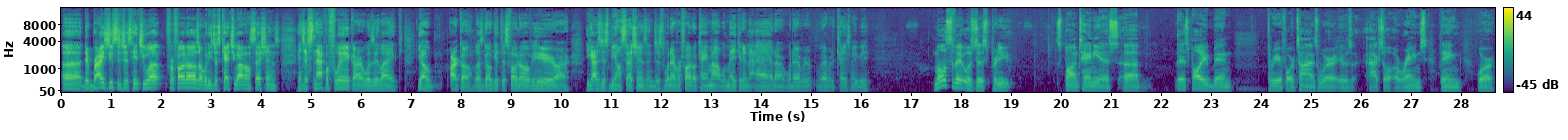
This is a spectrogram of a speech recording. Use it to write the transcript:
Uh, did Bryce used to just hit you up for photos, or would he just catch you out on sessions and just snap a flick, or was it like, yo, Arco, let's go get this photo over here, or you guys just be on sessions and just whatever photo came out would make it in the ad or whatever whatever the case may be. Most of it was just pretty spontaneous. Uh, there's probably been three or four times where it was actual arranged thing where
